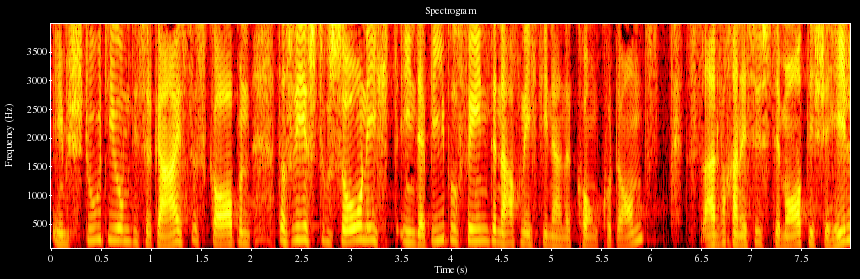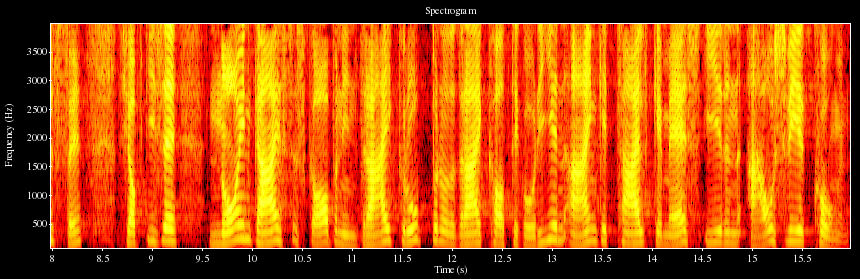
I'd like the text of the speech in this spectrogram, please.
im Studium dieser Geistesgaben, dass wir wirst du so nicht in der Bibel finden, auch nicht in einer Konkordanz. Das ist einfach eine systematische Hilfe. Ich habe diese neun Geistesgaben in drei Gruppen oder drei Kategorien eingeteilt, gemäß ihren Auswirkungen.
